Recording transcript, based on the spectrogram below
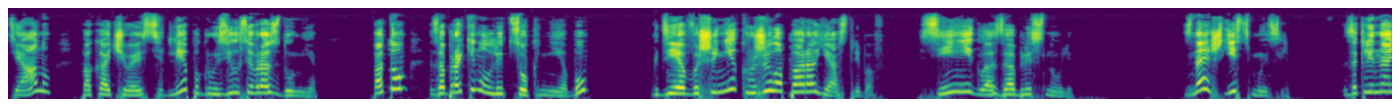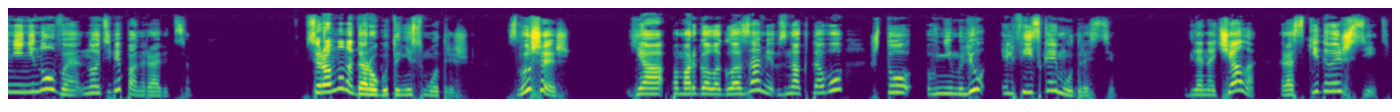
Тиану, покачиваясь в седле, погрузился в раздумье. Потом запрокинул лицо к небу, где в вышине кружила пара ястребов. Синие глаза блеснули. Знаешь, есть мысль. Заклинание не новое, но тебе понравится. Все равно на дорогу ты не смотришь. Слушаешь? Я поморгала глазами в знак того, что внемлю эльфийской мудрости. Для начала раскидываешь сеть.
